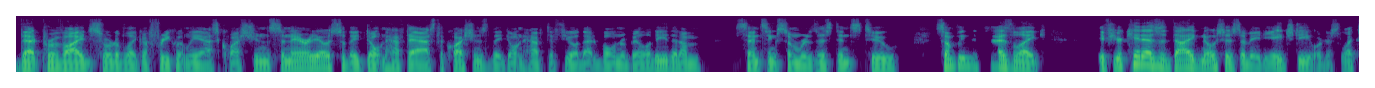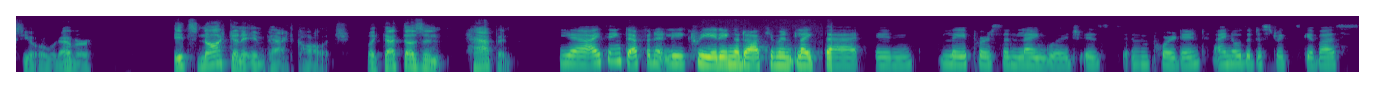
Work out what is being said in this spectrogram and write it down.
that provides sort of like a frequently asked questions scenario so they don't have to ask the questions they don't have to feel that vulnerability that i'm sensing some resistance to something that says like if your kid has a diagnosis of adhd or dyslexia or whatever it's not going to impact college like that doesn't happen. Yeah i think definitely creating a document like that in layperson language is important. I know the districts give us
